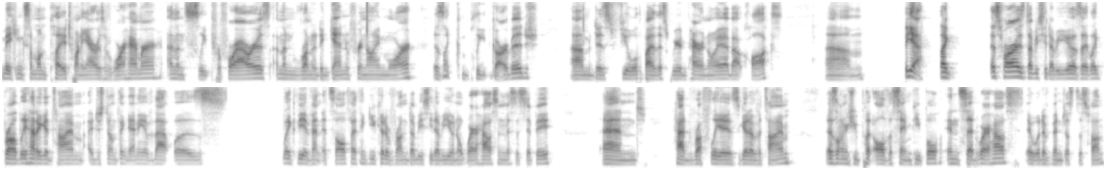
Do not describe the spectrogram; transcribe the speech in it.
Making someone play 20 hours of Warhammer and then sleep for four hours and then run it again for nine more is like complete garbage. Um, it is fueled by this weird paranoia about clocks. Um, but yeah, like as far as WCW goes, I like broadly had a good time. I just don't think any of that was like the event itself. I think you could have run WCW in a warehouse in Mississippi and had roughly as good of a time as long as you put all the same people in said warehouse. It would have been just as fun.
